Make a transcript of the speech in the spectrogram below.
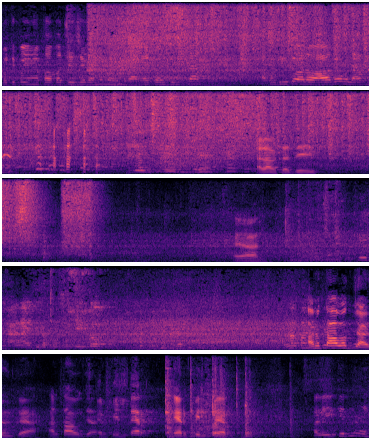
Buti pa yung napapatsisira mo, may hinangay pa ang na. Ako dito araw-araw, wala akong... Alam sa this. Ayan. Sana hindi na puputi ito. Anong tawag dyan? Kaya? Anong tawag dyan? Air filter. Air filter. Palitid na eh.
